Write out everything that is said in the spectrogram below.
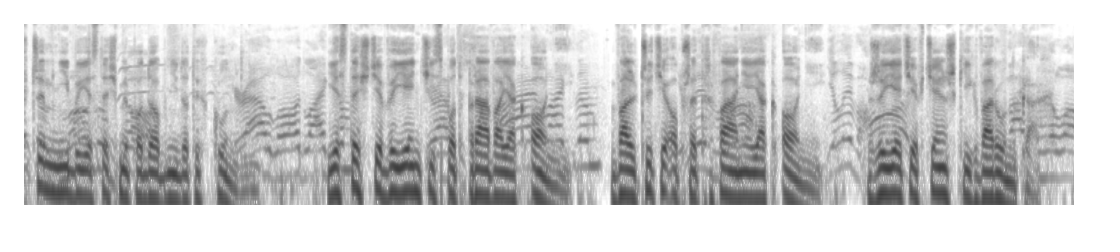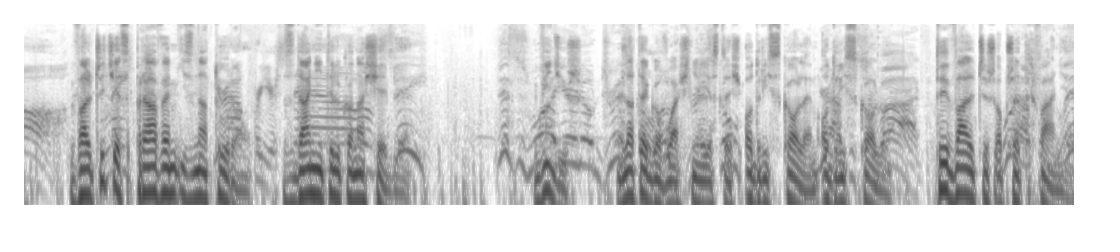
w czym niby jesteśmy podobni do tych kundli. Jesteście wyjęci spod prawa jak oni. Walczycie o przetrwanie jak oni. Żyjecie w ciężkich warunkach. Walczycie z prawem i z naturą, zdani tylko na siebie. Widzisz, dlatego właśnie jesteś Odriskolem, Odriskolu. Ty walczysz o przetrwanie.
